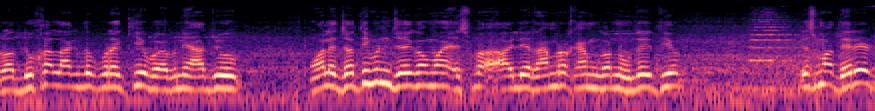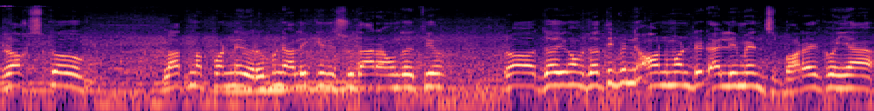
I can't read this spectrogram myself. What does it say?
र दुःख लाग्दो कुरा के भयो भने आज उहाँले जति पनि जयगाउँमा यसमा अहिले राम्रो काम गर्नु हुँदै थियो त्यसमा धेरै ड्रग्सको लतमा पढ्नेहरू पनि अलिकति सुधार आउँदै थियो र जयगाउँमा जति पनि अनवान्टेड एलिमेन्ट्स भरेको यहाँ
